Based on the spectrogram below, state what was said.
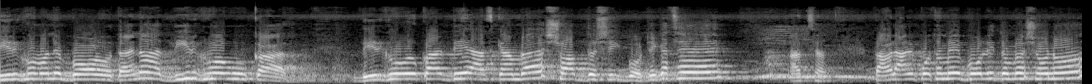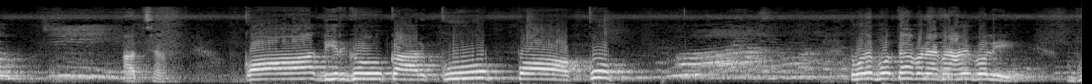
দীর্ঘ মানে বড়, তাই না? দীর্ঘ উকার। দীর্ঘ উকার দিয়ে আজকে আমরা শব্দ শিখব, ঠিক আছে? আচ্ছা তাহলে আমি প্রথমে বলি, তোমরা শোনো। আচ্ছা। ক দীর্ঘ উকার কুপ, প কুপ। তোমাদের বলতে হবে না, এখন আমি বলি। ভ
